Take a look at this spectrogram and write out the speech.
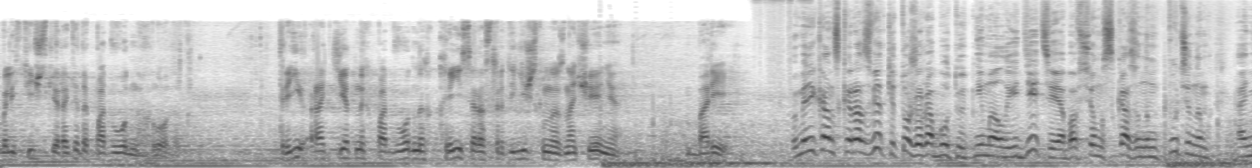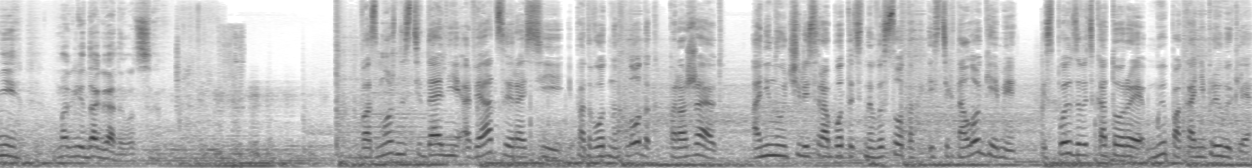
баллистические ракеты подводных лодок, три ракетных подводных крейсера стратегического назначения «Борей», в американской разведке тоже работают немалые дети, и обо всем сказанном Путиным они могли догадываться. Возможности дальней авиации России и подводных лодок поражают. Они научились работать на высотах и с технологиями, использовать которые мы пока не привыкли.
